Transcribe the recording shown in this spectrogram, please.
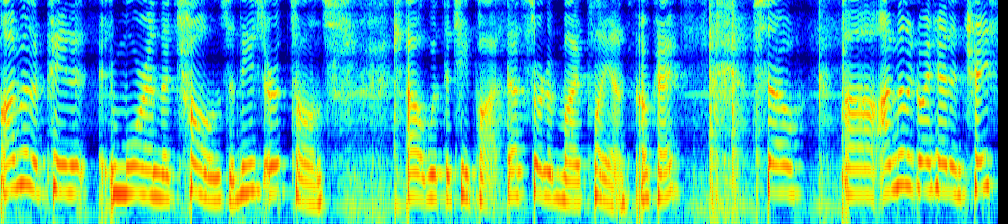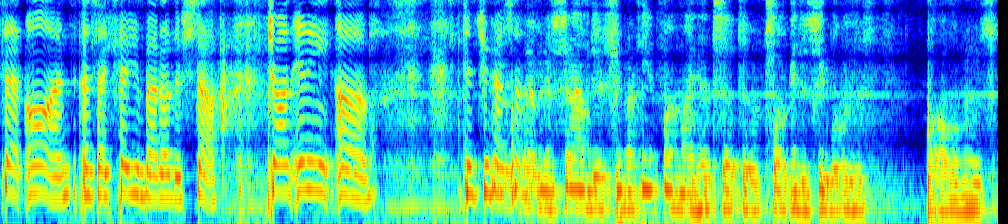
I'm going to paint it more in the tones, these earth tones uh, with the teapot. That's sort of my plan, okay? So uh, I'm going to go ahead and trace that on as I tell you about other stuff. John, any, uh, did you have I'm having a sound issue. I can't find my headset to plug in to see what the problem is.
